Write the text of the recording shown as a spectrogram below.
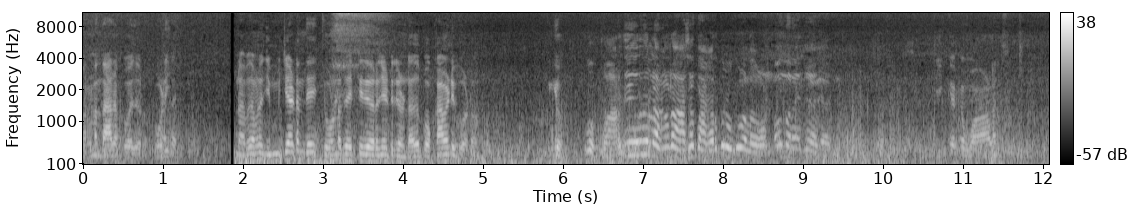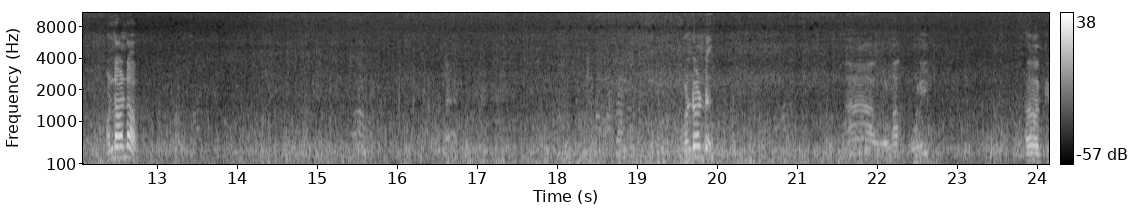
ഒരെണ്ണം താഴെ പോയത് പൊടി അപ്പോൾ നമ്മുടെ ജിമ്മിച്ചേട്ടൻ ചൂണ്ട സെറ്റ് ചെയ്ത് എറിഞ്ഞിട്ടിട്ടുണ്ട്. അത് പൊക്കാൻ വേണ്ടി പോട്ടോ. അയ്യോ. ഓ പറഞ്ഞു തീർന്നല്ലോ. അങ്ങോട്ട് ആശ തകർത്ത് വെക്കുവല്ലോ ഉണ്ടോന്ന് ചിക്കൊക്കെ വാളച്ച്. ഉണ്ടോ ഉണ്ടോ? ഉണ്ട് ഉണ്ട്? ആ പൊളി. അത് നോക്ക്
